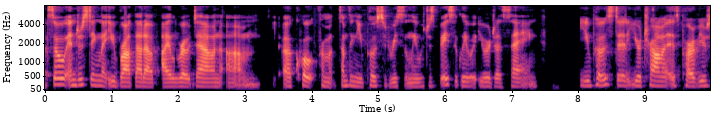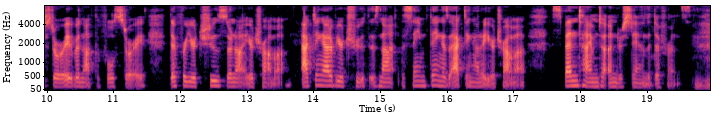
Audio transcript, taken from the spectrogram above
It's so interesting that you brought that up. I wrote down um, a quote from something you posted recently, which is basically what you were just saying. You posted your trauma is part of your story, but not the full story. Therefore, your truths are not your trauma. Acting out of your truth is not the same thing as acting out of your trauma. Spend time to understand the difference. Mm-hmm.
